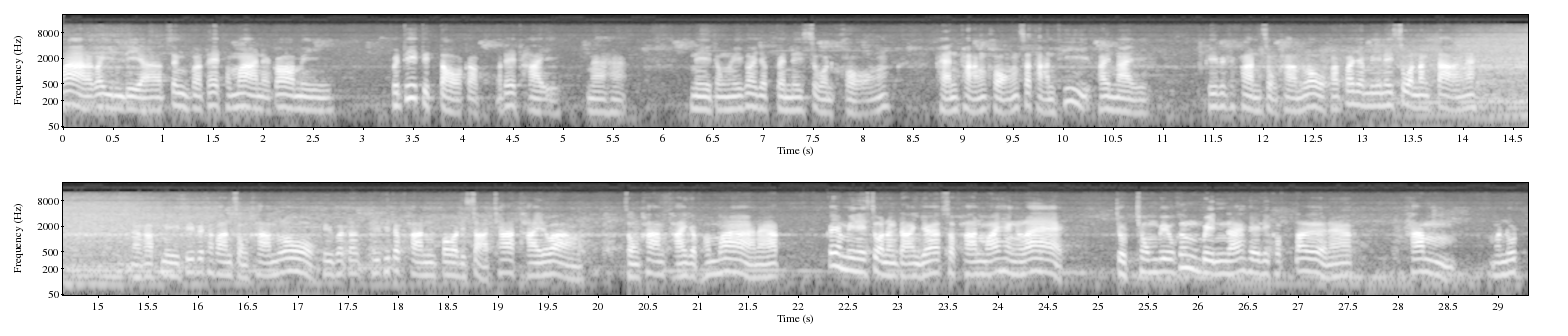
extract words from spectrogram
ม่าแล้วก็อินเดีย ซึ่งประเทศพม่าเนี่ยก็มี พื้นที่ติดต่อกับประเทศไทยนะฮะนี่ตรงนี้ก็จะเป็นในส่วนของแผนผังของสถานที่ภายในพิพิธภัณฑ์สงครามโลกครับ ก็จะมีในส่วนต่างๆนะนะครับ มีพิพิธภัณฑ์สงครามโลกพิพิธพิพิธภัณฑ์ประวัติศาสตร์ชาติไทยระหว่างสงครามไทยกับพม่านะครับ ก็ยังมีในส่วนต่างๆเยอะสะพานไม้แห่งแรก จุดชมวิวเครื่องบินและเฮลิคอปเตอร์นะครับถ้ำมนุษย์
